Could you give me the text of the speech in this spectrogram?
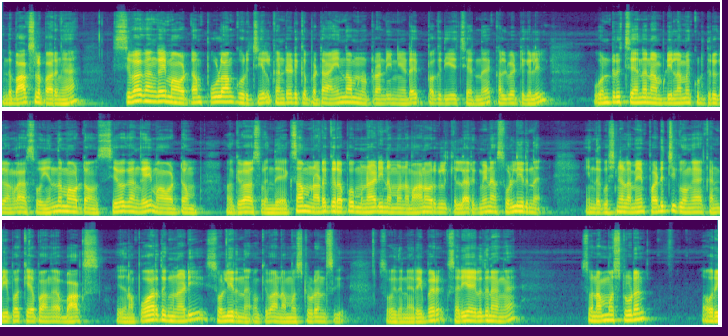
இந்த பாக்ஸில் பாருங்கள் சிவகங்கை மாவட்டம் பூலாங்குறிச்சியில் கண்டெடுக்கப்பட்ட ஐந்தாம் நூற்றாண்டின் இடைப்பகுதியைச் சேர்ந்த கல்வெட்டுகளில் ஒன்று சேர்ந்தன் அப்படி எல்லாமே கொடுத்துருக்காங்களா? ஸோ எந்த மாவட்டம்? சிவகங்கை மாவட்டம். ஓகேவா ஸோ இந்த எக்ஸாம் நடக்கிறப்போ முன்னாடி நம்ம மாணவர்களுக்கு எல்லாருக்குமே நான் சொல்லியிருந்தேன். இந்த கொஸ்டின் எல்லாமே படிச்சுக்கோங்க. கண்டிப்பாக கேட்பாங்க. பாக்ஸ் இது நான் போகிறதுக்கு முன்னாடி சொல்லியிருந்தேன். ஓகேவா நம்ம ஸ்டூடெண்ட்ஸுக்கு ஸோ இது நிறைய பேர் சரியாக எழுதுனாங்க. ஸோ நம்ம ஸ்டூடெண்ட் ஒரு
